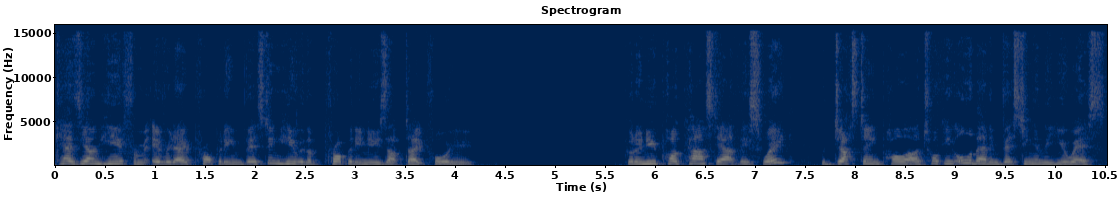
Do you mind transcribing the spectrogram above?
Kaz Young here from Everyday Property Investing, here with a property news update for you. Got a new podcast out this week with Justine Pollard talking all about investing in the US.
